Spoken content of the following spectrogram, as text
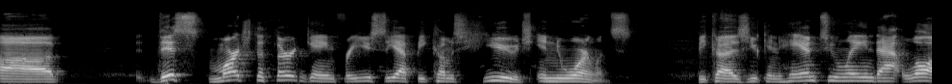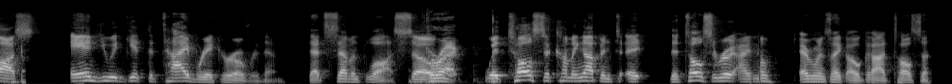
Uh, this March the third game for UCF becomes huge in New Orleans because you can hand Tulane that loss and you would get the tiebreaker over them. That seventh loss. So correct with Tulsa coming up and t- the Tulsa. route, I know everyone's like, "Oh God, Tulsa."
